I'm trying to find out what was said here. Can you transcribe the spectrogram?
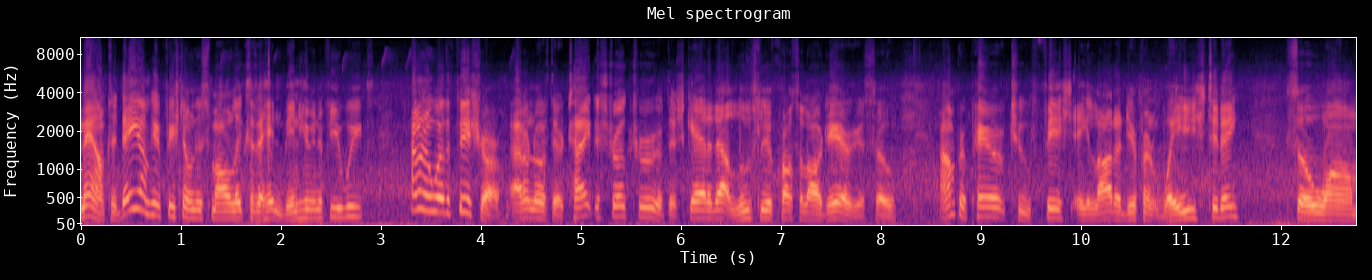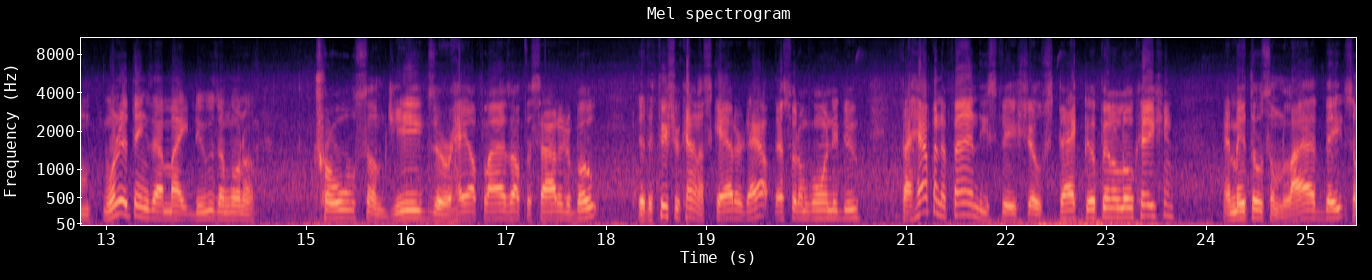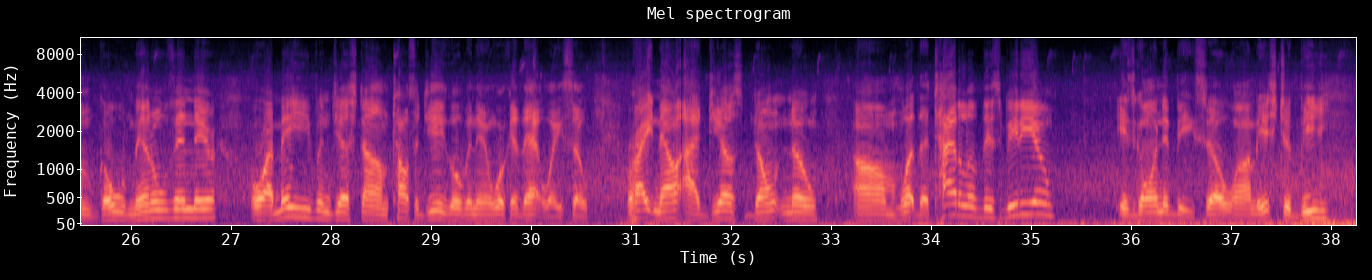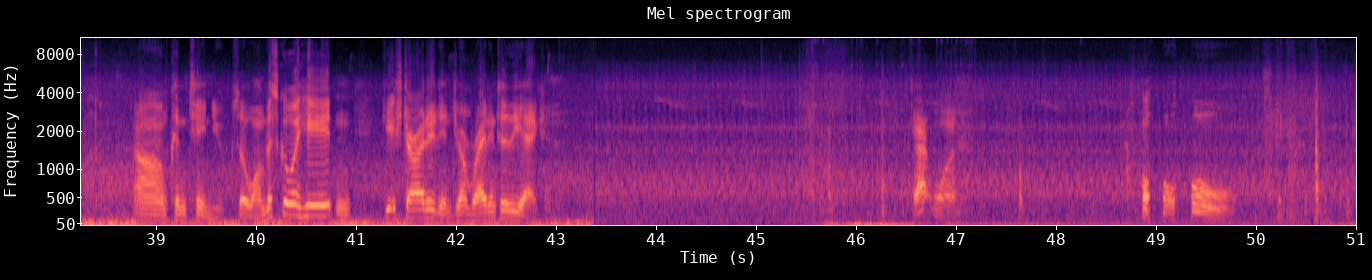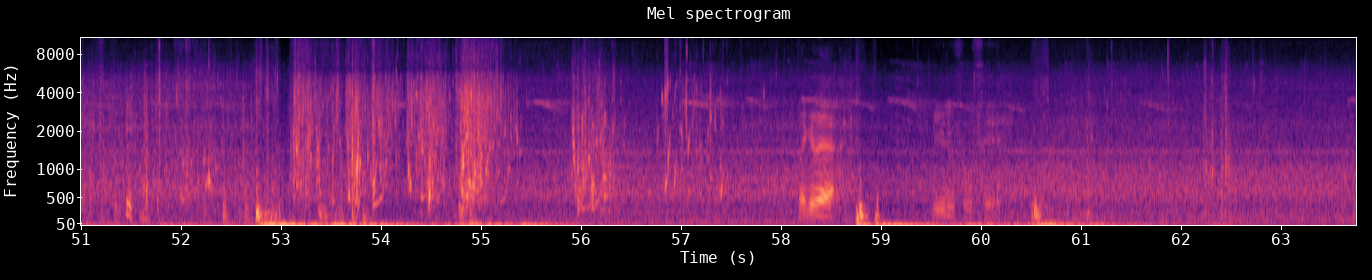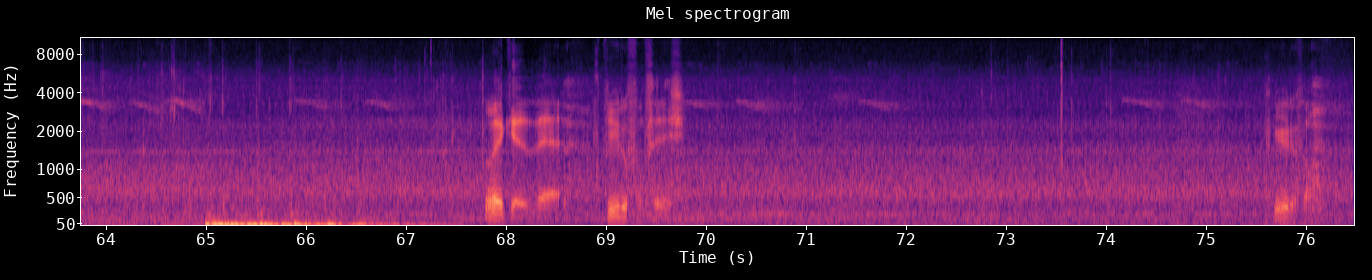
Now today I'm here fishing on this small lake since I hadn't been here in a few weeks. I don't know where the fish are. I don't know if they're tight to structure, or if they're scattered out loosely across a large area. So I'm prepared to fish a lot of different ways today. So um, one of the things I might do is I'm going to troll some jigs or half flies off the side of the boat. If the fish are kind of scattered out, that's what I'm going to do. If I happen to find these fish so stacked up in a location, I may throw some live bait, some gold minnows in there, or I may even just um, toss a jig over there and work it that way. So right now, I just don't know um, what the title of this video is going to be. So um, it's to be um, continued. So um, let's go ahead and get started and jump right into the action. That one. Ho, ho, ho. Look at that. Beautiful fish. Look at that. Beautiful fish. Beautiful.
